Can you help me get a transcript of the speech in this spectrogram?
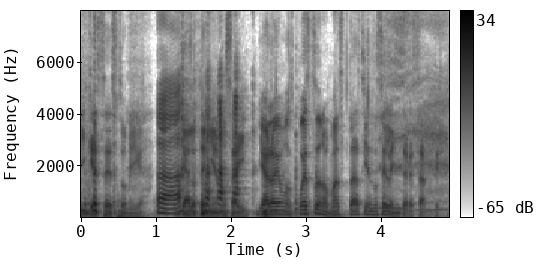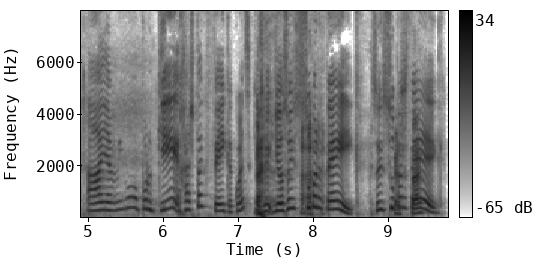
¿Y qué es esto, amiga? Ah. Ya lo teníamos ahí, ya lo habíamos puesto esto nomás está haciéndose la interesante. Ay, amigo, ¿por qué? Hashtag fake. Acuérdense que yo, soy súper fake. Soy súper fake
